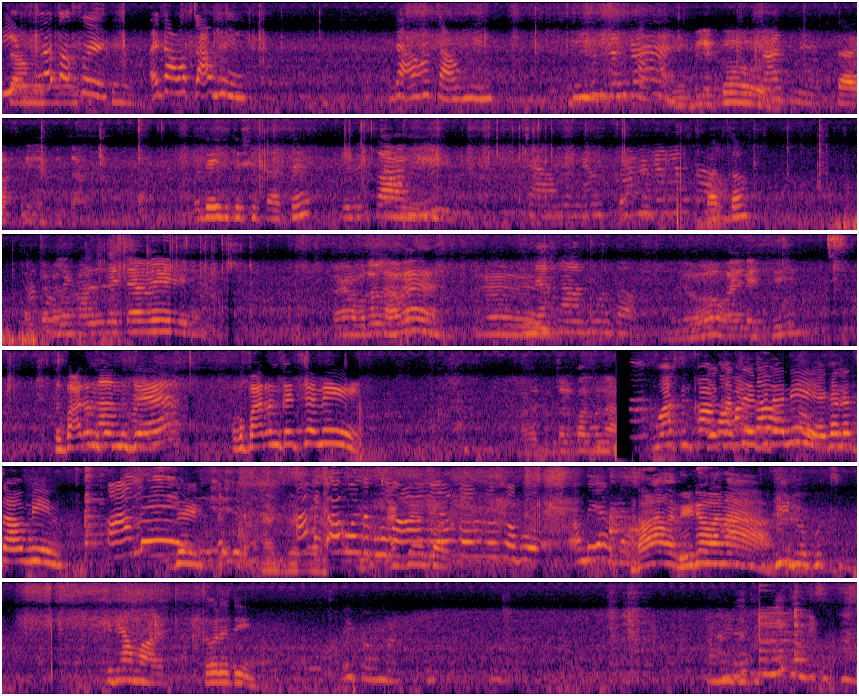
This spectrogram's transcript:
Chowmein plate আছে এটা আমার চাউমিন এটা আমার চাউমিন প্লেট কো চাই প্লেট তো চা ওদের এই ভিতরে সিদ্ধ আছে চাউমিন বারকা সকালে কাজে যেতে হবে টাকা বদল হবে হ্যালো ভাই দেখছি তো বারণ করুন যে ওকে বারণ করছি আমি না বিরিয়ানি এখানে চাউমিন। ভিডিও বানা। ভিডিও করছি। এটা আমার।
